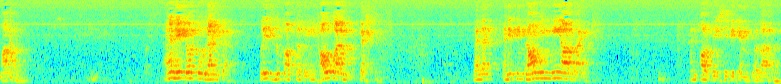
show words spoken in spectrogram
Madhavan. And he told to Radhika, please look after me, how I am testing. Whether anything wrong in me or right. And for this he became Radha.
